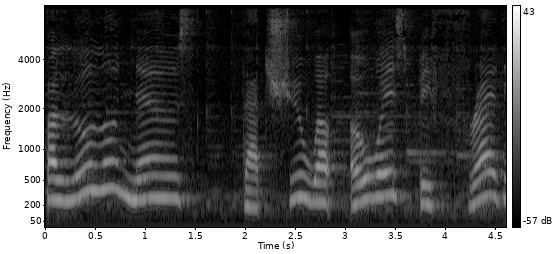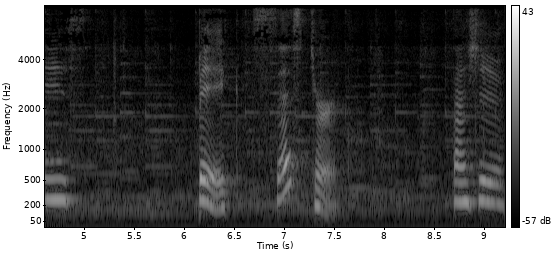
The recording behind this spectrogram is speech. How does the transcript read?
But Lulu knows that she will always be Freddie's big sister。但是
